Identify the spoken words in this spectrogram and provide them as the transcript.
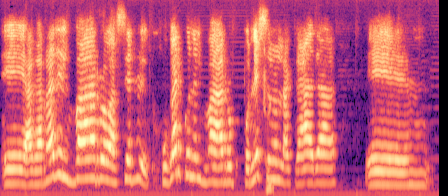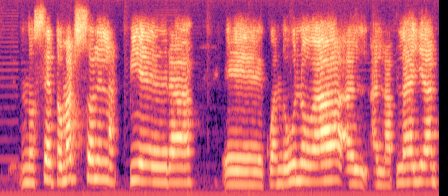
eh, agarrar el barro, hacer, jugar con el barro, ponérselo en la cara, no sé, tomar sol en las piedras, eh, cuando uno va a la playa,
